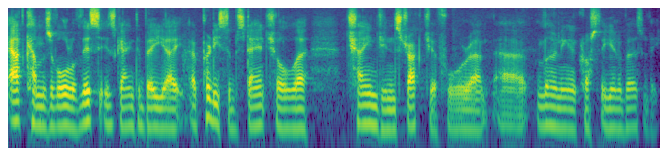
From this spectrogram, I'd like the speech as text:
outcomes of all of this is going to be a, a pretty substantial change in structure for learning across the university.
